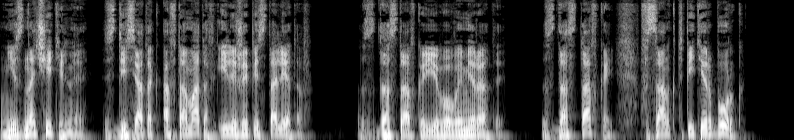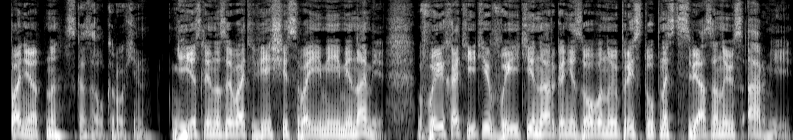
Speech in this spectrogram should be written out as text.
незначительное, с десяток автоматов или же пистолетов. С доставкой его в Эмираты. С доставкой в Санкт-Петербург. Понятно, сказал Крохин. Если называть вещи своими именами, вы хотите выйти на организованную преступность, связанную с армией.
